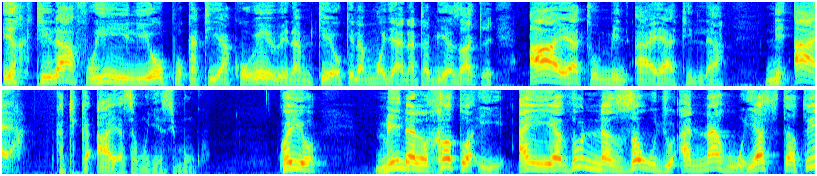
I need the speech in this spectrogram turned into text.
Ikhtilafu hii iliyopo kati yako wewe na mkeo kila mmoja ana tabia zake. Ayatu min ayati llah ni aya katika aya za mwenyezi mungu. Kwa hiyo min alkhatai an yadhunna zauju annahu yastati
